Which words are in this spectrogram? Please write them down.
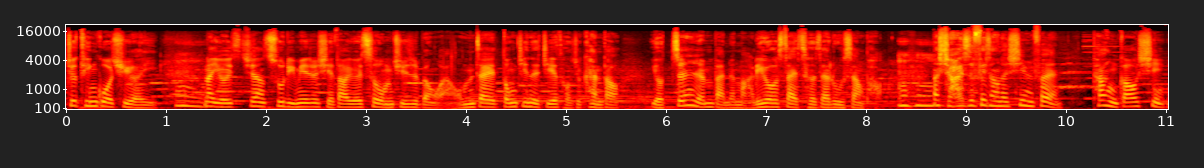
就听过去而已。嗯，那有一像书里面就写到，有一次我们去日本玩，我们在东京的街头就看到有真人版的马里奥赛车在路上跑。嗯哼，那小孩子非常的兴奋，他很高兴。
